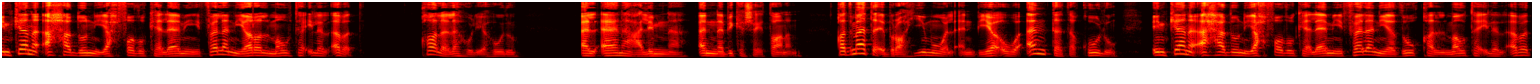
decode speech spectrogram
إن كان أحد يحفظ كلامي فلن يرى الموت إلى الأبد. قال له اليهود الآن علمنا أن بك شيطانا. قد مات إبراهيم والأنبياء وأنت تقول إن كان أحد يحفظ كلامي فلن يذوق الموت إلى الأبد؟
